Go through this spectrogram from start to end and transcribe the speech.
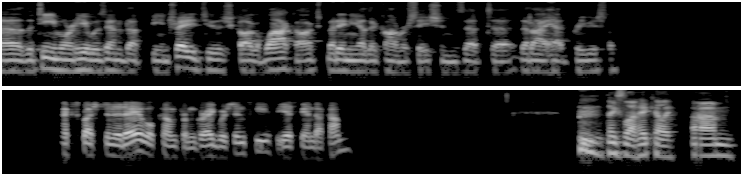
uh, the team where he was ended up being traded to the Chicago Blackhawks, but any other conversations that uh, that I had previously. Next question today will come from Greg Wyshynski, ESPN.com. Thanks a lot. Hey, Kelly. Um,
